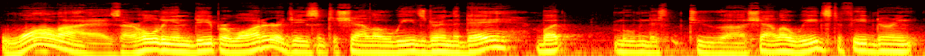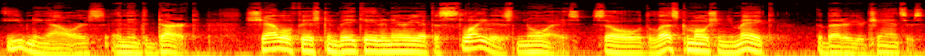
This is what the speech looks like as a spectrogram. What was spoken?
Walleyes are holding in deeper water adjacent to shallow weeds during the day, but moving to, to uh, shallow weeds to feed during evening hours and into dark. Shallow fish can vacate an area at the slightest noise, so the less commotion you make, the better your chances.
